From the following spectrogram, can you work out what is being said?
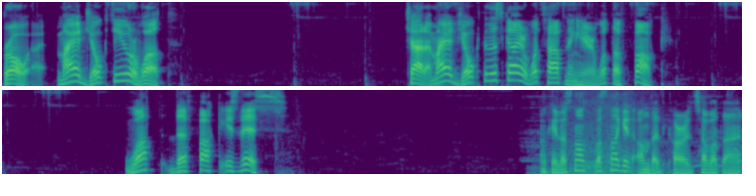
Bro, am I a joke to you or what? Chad, am I a joke to this guy or what's happening here? What the fuck? What the fuck is this? Okay, let's not let's not get undead cards. How about that?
